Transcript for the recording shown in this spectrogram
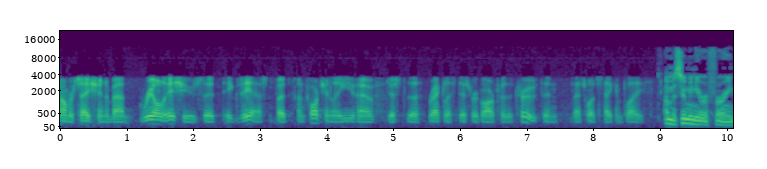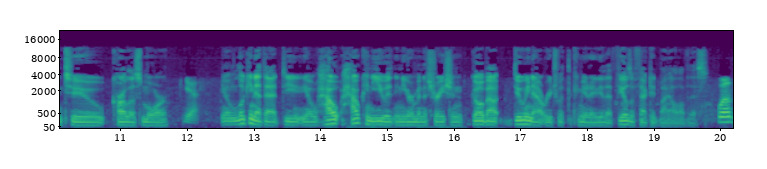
conversation about real issues that exist. But unfortunately, you have just the reckless disregard for the truth, and that's what's taking place. I'm assuming you're referring to Carlos Moore. Yes. You know, looking at that, do you, you know how how can you in your administration go about doing outreach with the community that feels affected by all of this? Well,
